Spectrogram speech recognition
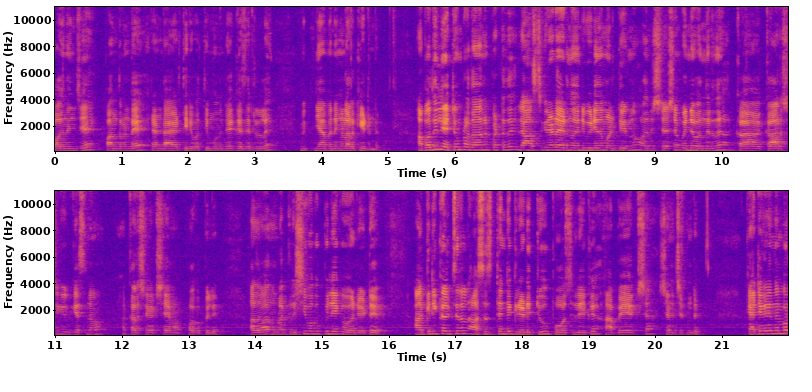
പതിനഞ്ച് പന്ത്രണ്ട് രണ്ടായിരത്തി ഇരുപത്തി മൂന്നിന്റെ ഗസറ്റിൽ വിജ്ഞാപനങ്ങൾ ഇറക്കിയിട്ടുണ്ട്. അപ്പോൾ അതിൽ ഏറ്റവും പ്രധാനപ്പെട്ടത് ലാസ്റ്റ് ഗ്രേഡ് ആയിരുന്നു. അതിന്റെ വീഡിയോ നമ്മൾ ഇട്ടിരുന്നു. അതിനുശേഷം പിന്നെ വന്നിരുന്നത് കാർഷിക വികസന കർഷക ക്ഷേമ വകുപ്പിൽ അഥവാ നമ്മുടെ കൃഷി വകുപ്പിലേക്ക് വേണ്ടിയിട്ട് അഗ്രികൾച്ചറൽ അസിസ്റ്റന്റ് ഗ്രേഡ് ടു പോസ്റ്റിലേക്ക് അപേക്ഷ ക്ഷണിച്ചിട്ടുണ്ട്. കാറ്റഗറി നമ്പർ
